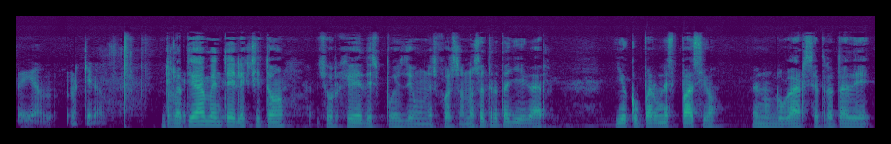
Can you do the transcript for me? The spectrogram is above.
sé, ya no quiero. Relativamente el éxito surge después de un esfuerzo. No se trata de llegar y ocupar un espacio en un lugar, se trata de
